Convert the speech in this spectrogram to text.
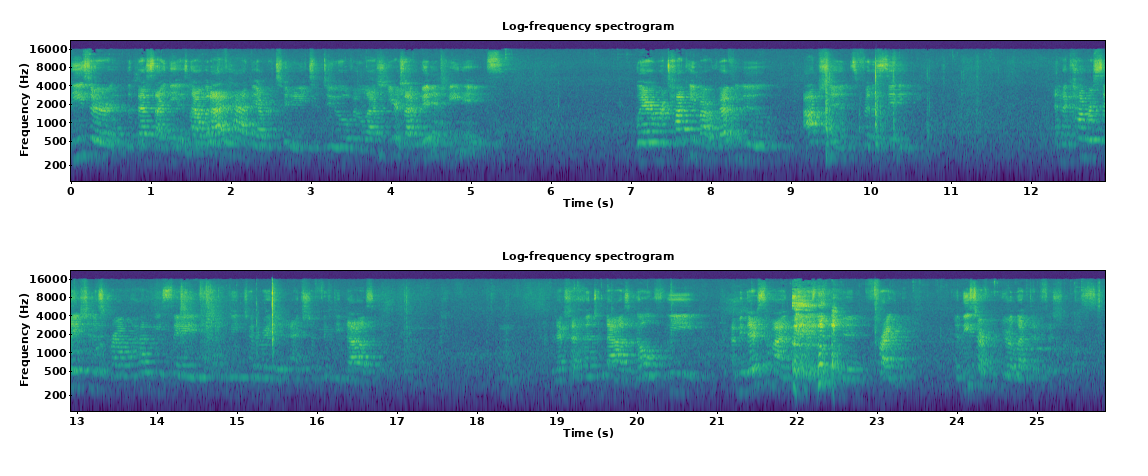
These are the best ideas. Now, what I've had the opportunity to do over the last years, I've been in meetings where we're talking about revenue options for the city. And the conversation is around, how do we save, how do we generate an extra fifty thousand? Hmm, an extra hundred thousand, oh, if we, I mean, there's some ideas that have been frightening. And these are your elected officials.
